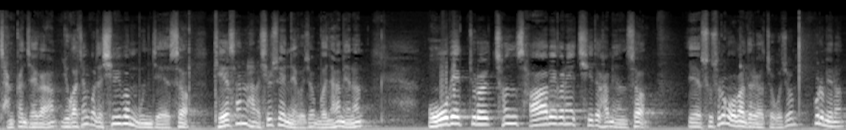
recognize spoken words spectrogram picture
잠깐 제가 유가정본에서 12번 문제에서 계산을 하나 실수했네요. 그죠? 뭐냐 하면은 500주를 1,400원에 취득하면서 예, 수수료가 5만 들어갔죠. 그죠? 그러면은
